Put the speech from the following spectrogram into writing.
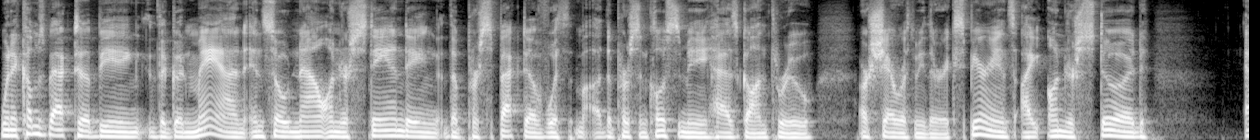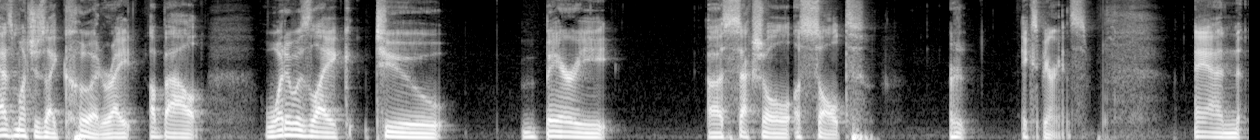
when it comes back to being the good man, and so now understanding the perspective with uh, the person close to me has gone through or share with me their experience, I understood as much as I could, right, about what it was like to bury a sexual assault experience and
